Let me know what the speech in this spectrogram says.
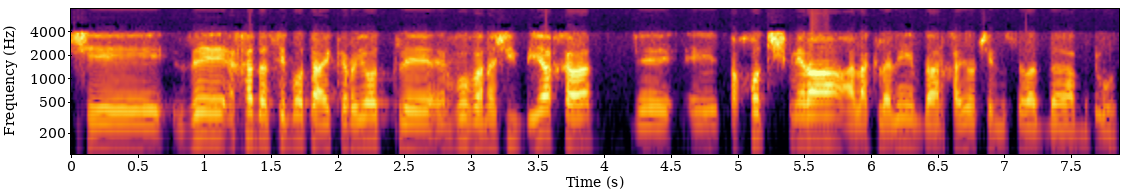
שזה אחת הסיבות העיקריות לערבוב אנשים ביחד ופחות שמירה על הכללים וההנחיות של משרד הבריאות.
